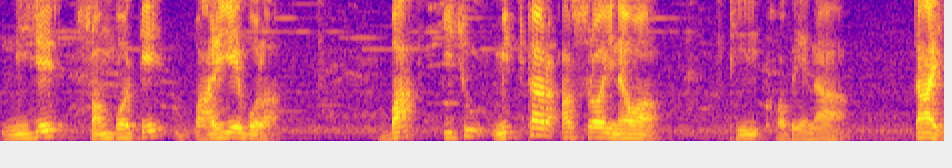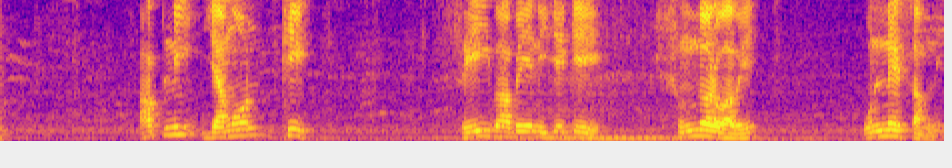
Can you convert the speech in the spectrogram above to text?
নিজের সম্পর্কে বাড়িয়ে বলা বা কিছু মিথ্যার আশ্রয় নেওয়া ঠিক হবে না। তাই আপনি যেমন ঠিক সেইভাবে নিজেকে সুন্দরভাবে অন্যের সামনে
